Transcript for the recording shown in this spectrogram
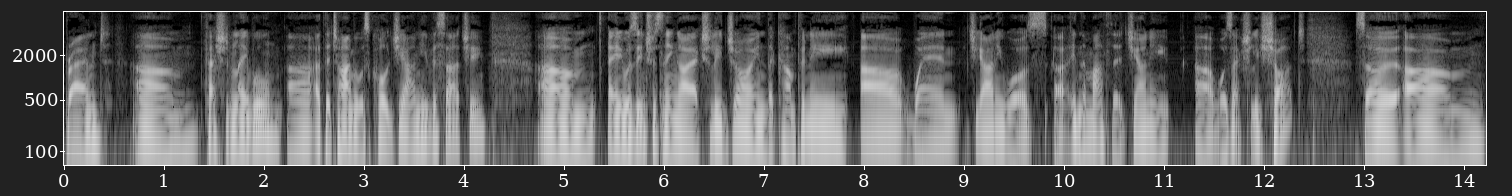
brand um, fashion label. Uh, at the time, it was called Gianni Versace. Um, and it was interesting. I actually joined the company uh, when Gianni was uh, in the month that Gianni uh, was actually shot. So um,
